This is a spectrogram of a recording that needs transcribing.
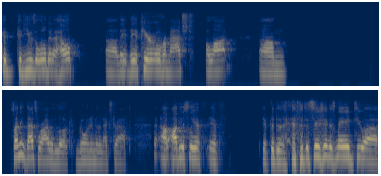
could could use a little bit of help. Uh, they they appear overmatched a lot um, so I think that's where I would look going into the next draft. obviously, if if if the de- if the decision is made to uh,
